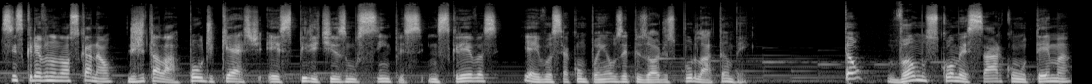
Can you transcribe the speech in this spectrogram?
Se inscreva no nosso canal. Digita lá Podcast Espiritismo Simples. Inscreva-se e aí você acompanha os episódios por lá também. Então, vamos começar com o tema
